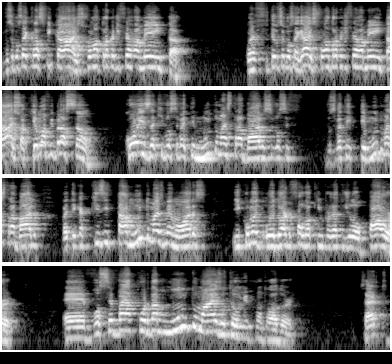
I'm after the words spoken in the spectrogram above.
Você consegue classificar. Ah, isso foi uma troca de ferramenta. Com o FT você consegue. Ah, isso foi uma troca de ferramenta. Ah, isso aqui é uma vibração. Coisa que você vai ter muito mais trabalho se você você vai ter que ter muito mais trabalho, vai ter que aquisitar muito mais memórias e como o Eduardo falou aqui em projeto de low power, é, você vai acordar muito mais o teu microcontrolador. Certo?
